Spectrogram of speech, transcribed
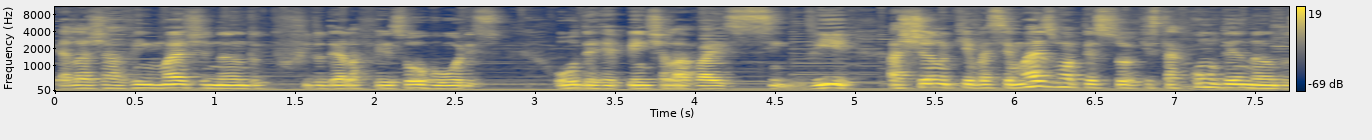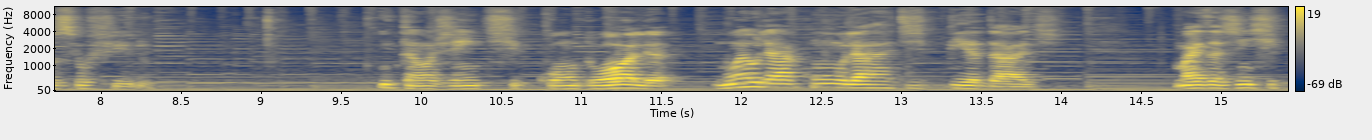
ela já vem imaginando que o filho dela fez horrores, ou de repente ela vai sim vir achando que vai ser mais uma pessoa que está condenando o seu filho. Então a gente quando olha, não é olhar com um olhar de piedade, mas a gente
